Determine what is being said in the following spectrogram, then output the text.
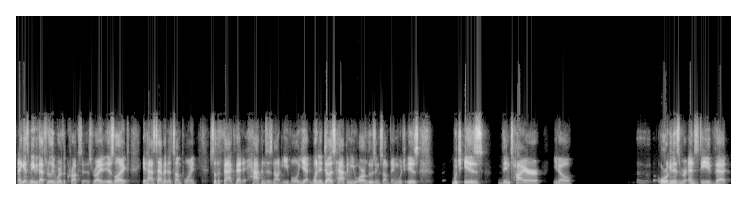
And I guess maybe that's really where the crux is, right? Is like it has to happen at some point. So the fact that it happens is not evil. Yet when it does happen, you are losing something, which is which is the entire, you know, organism or entity that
